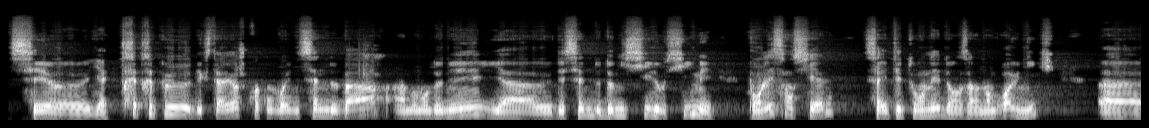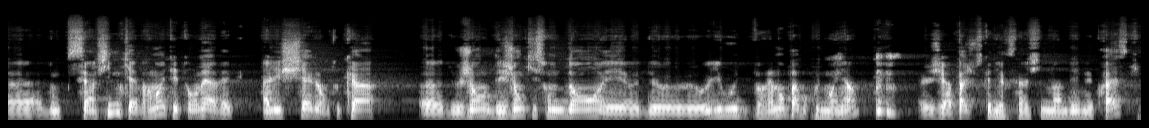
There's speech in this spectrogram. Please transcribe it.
c'est il y a très très peu d'extérieur. Je crois qu'on voit une scène de bar à un moment donné. Il y a des scènes de domicile aussi, mais pour l'essentiel, ça a été tourné dans un endroit unique. Donc c'est un film qui a vraiment été tourné avec, à l'échelle en tout cas, euh, de gens, des gens qui sont dedans et de Hollywood, vraiment pas beaucoup de moyens. J'irai pas jusqu'à dire que c'est un film indé, mais presque.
